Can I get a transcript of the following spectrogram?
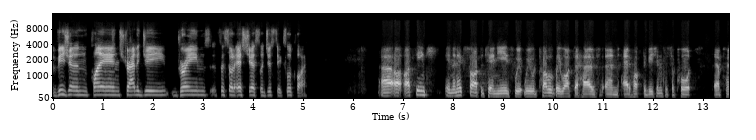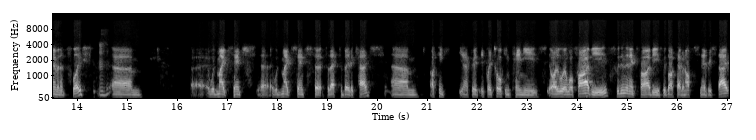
vision, plan, strategy, dreams for sort of SGS Logistics look like? Uh, I think in the next five to 10 years, we, we, would probably like to have an ad hoc division to support our permanent fleet. Mm-hmm. Um, uh, it would make sense. Uh, it would make sense for, for that to be the case. Um, I think you know if we're, if we're, talking 10 years or well five years within the next five years, we'd like to have an office in every state.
